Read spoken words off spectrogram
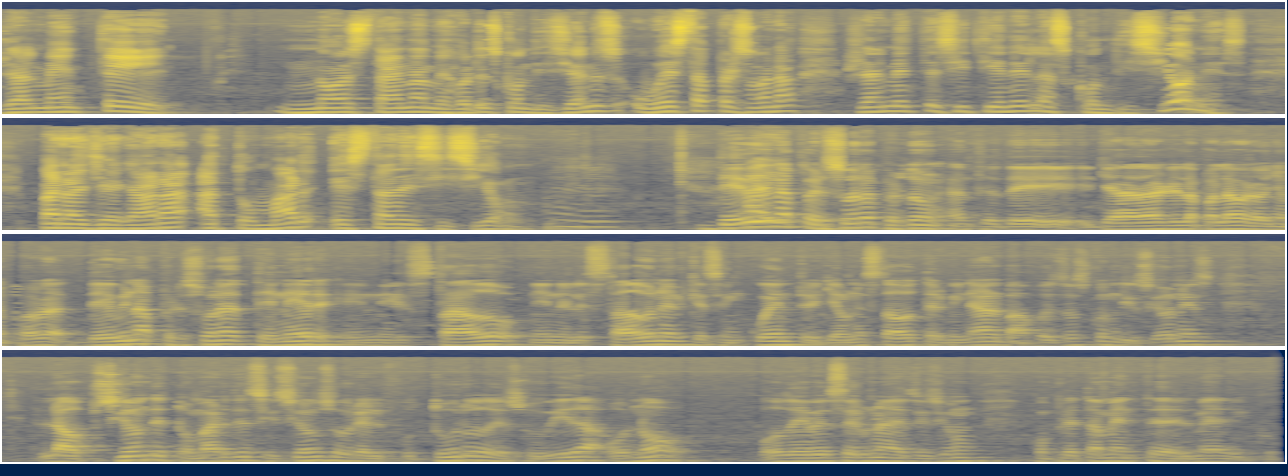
realmente no está en las mejores condiciones o esta persona realmente sí tiene las condiciones para llegar a, tomar esta decisión. Debe una persona, perdón, antes de ya darle la palabra a doña Paula, debe una persona tener en, estado, en el estado en el que se encuentre, ya un estado terminal, bajo esas condiciones, la opción de tomar decisión sobre el futuro de su vida o no, o debe ser una decisión completamente del médico.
